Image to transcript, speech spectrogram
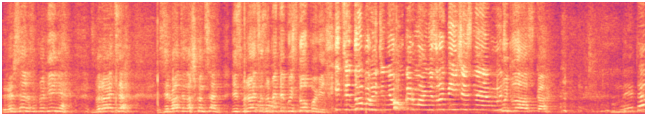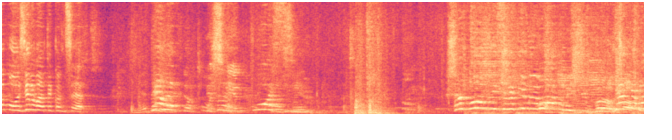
Режисер з управління збирається зірвати наш концерт і збирається зробити якусь доповідь. І ця доповідь у нього в кармані, зробіть щось небудь! Будь ласка. Не дамо зірвати концерт. Де лектор? Ось він. Ось він. Шановний Серафім Івановичу, я його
